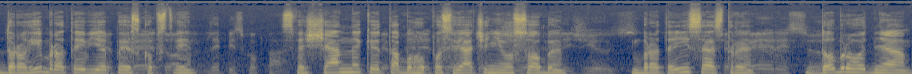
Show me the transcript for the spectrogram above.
Дорогі брати в єпископстві, священники та богопосвячені особи, брати і сестри, доброго дня.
